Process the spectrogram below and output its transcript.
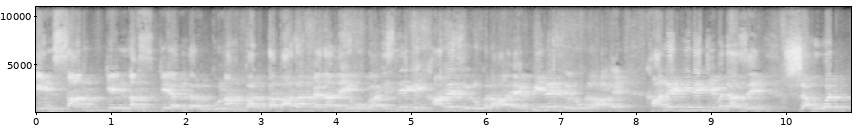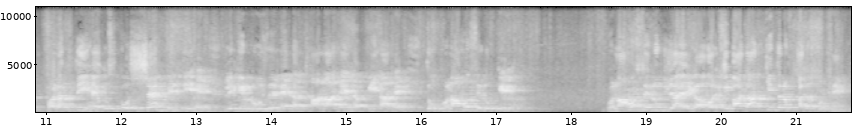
انسان کے نفس کے اندر گناہ کا تقاضا پیدا نہیں ہوگا۔ اس لیے کہ کھانے سے رک رہا ہے، پینے سے رک رہا ہے۔ کھانے پینے کی وجہ سے شہوت بھڑکتی ہے، اس کو شہ ملتی ہے۔ لیکن روزے میں نہ کھانا ہے، نہ پینا ہے، تو گناہوں سے رکے گا۔ گناہوں سے رک جائے گا اور عبادات کی طرف قدم اٹھیں۔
